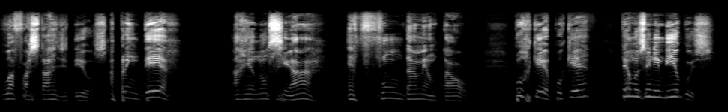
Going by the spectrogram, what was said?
o afastar de Deus. Aprender a renunciar é fundamental. Por quê? Porque temos inimigos.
